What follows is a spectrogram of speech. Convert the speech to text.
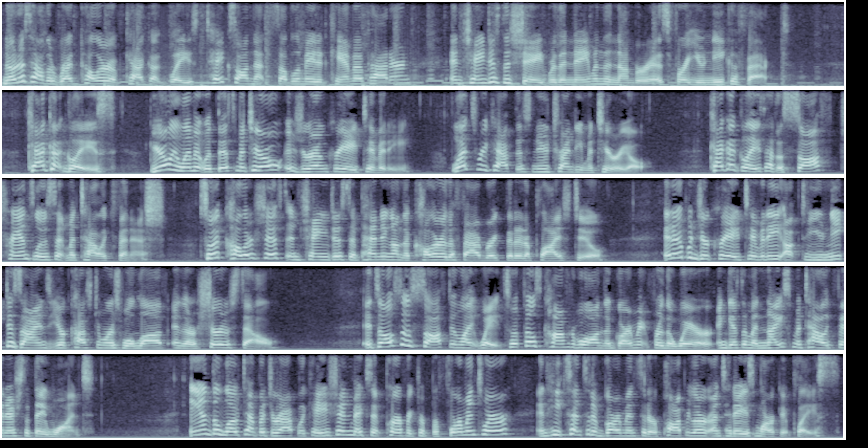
Notice how the red color of CAD-CUT Glaze takes on that sublimated camo pattern and changes the shade where the name and the number is for a unique effect. CAD-CUT Glaze. Your only limit with this material is your own creativity. Let's recap this new trendy material. CAD-CUT Glaze has a soft, translucent metallic finish, so it color shifts and changes depending on the color of the fabric that it applies to. It opens your creativity up to unique designs your customers will love and they're sure to sell. It's also soft and lightweight, so it feels comfortable on the garment for the wearer and gives them a nice metallic finish that they want. And the low temperature application makes it perfect for performance wear and heat sensitive garments that are popular on today's marketplace.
